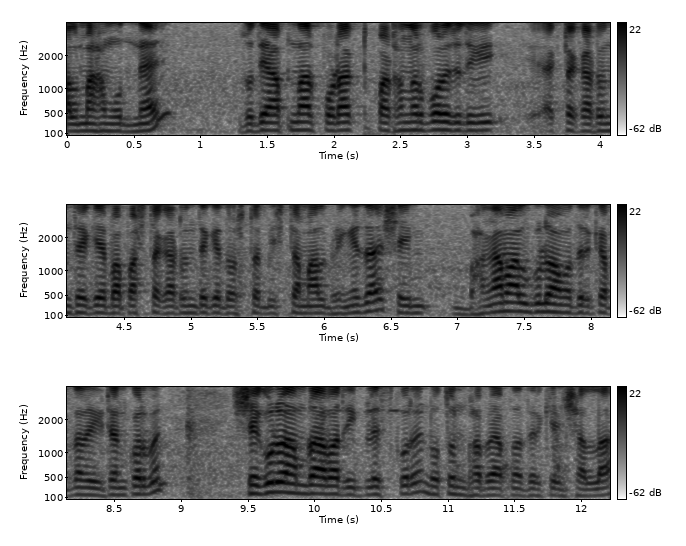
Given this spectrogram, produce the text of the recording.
আল মাহমুদ নেয়। যদি আপনার প্রোডাক্ট পাঠানোর পরে যদি একটা কার্টুন থেকে বা পাঁচটা কার্টুন থেকে দশটা, বিশটা মাল ভেঙে যায়, সেই ভাঙা মালগুলো আমাদেরকে আপনারা রিটার্ন করবেন। সেগুলো আমরা আবার রিপ্লেস করে নতুনভাবে আপনাদেরকে ইনশাল্লাহ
